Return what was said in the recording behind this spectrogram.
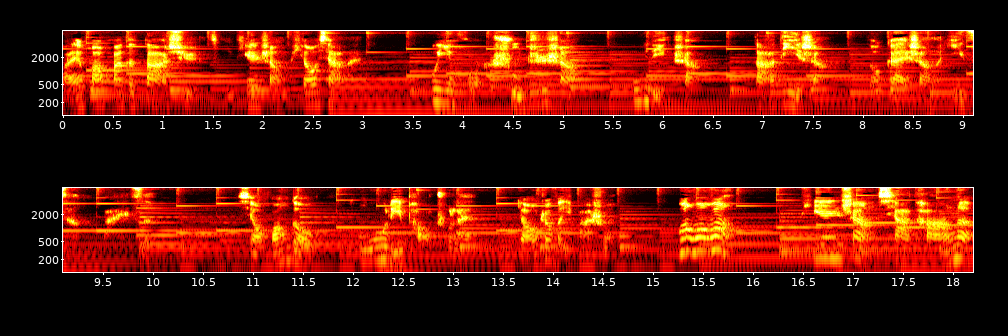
白花花的大雪从天上飘下来，不一会儿，树枝上、屋顶上、大地上都盖上了一层白色。小黄狗从屋里跑出来，摇着尾巴说：“汪汪汪！天上下糖了，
